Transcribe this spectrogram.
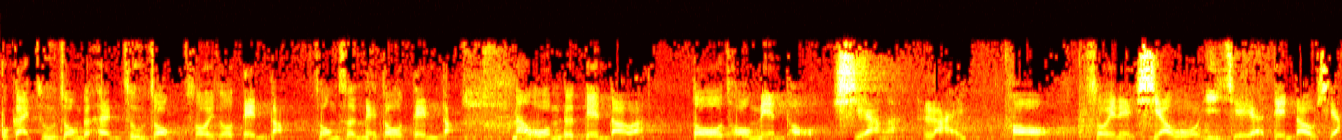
不该注重的很注重，所以说颠倒众生呢都颠倒，那我们的颠倒啊都从念头想啊来哦，所以呢消我一劫啊颠倒想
